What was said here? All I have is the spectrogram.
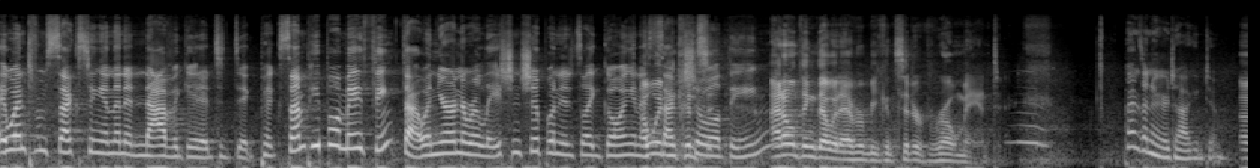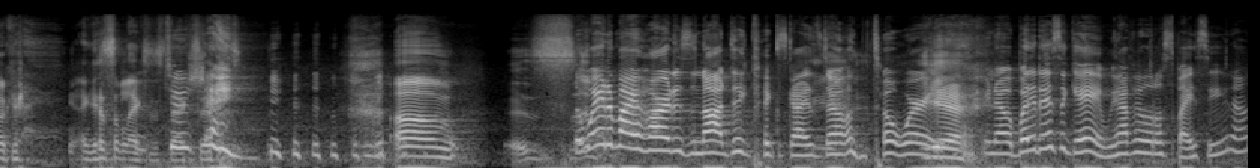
it went from sexting and then it navigated to dick pics. Some people may think that when you're in a relationship, when it's like going in a sexual thing. I don't think that would ever be considered romantic. Depends on who you're talking to. Okay, I guess Alexis. Touche. Um, the way to my heart is not dick pics, guys. Don't don't worry. Yeah. You know, but it is a game. We have a little spicy. You know,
